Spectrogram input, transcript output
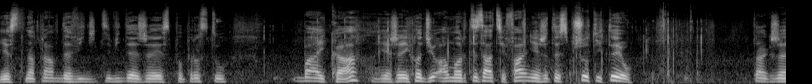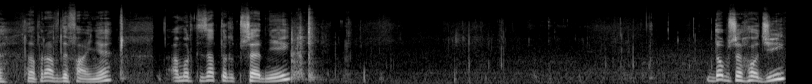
Jest naprawdę, wid- widać, że jest po prostu bajka, jeżeli chodzi o amortyzację. Fajnie, że to jest przód i tył. Także naprawdę fajnie. Amortyzator przedni. Dobrze chodzi.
